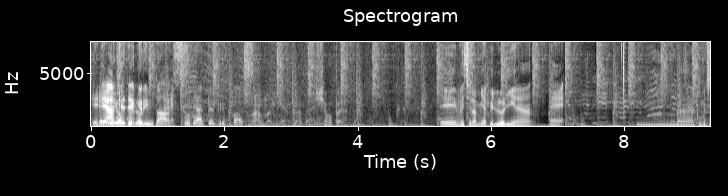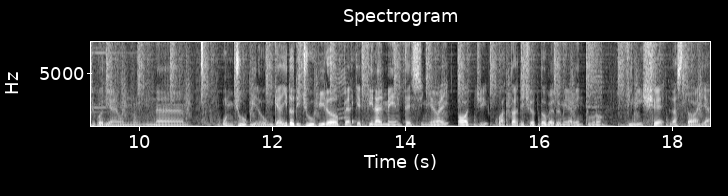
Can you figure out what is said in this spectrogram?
E io neanche del Green. Pass. E neanche il Green Pass. Mamma mia, vabbè, lasciamo perdere. E invece la mia pillolina è un, come si può dire, un, un, eh, un giubilo, un grido di giubilo perché finalmente, signori, oggi, 14 ottobre 2021, finisce la storia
